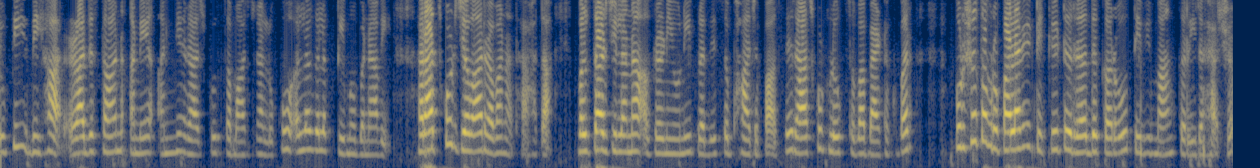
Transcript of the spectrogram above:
યુપી, બિહાર, રાજસ્થાન અને અન્ય રાજપૂત સમાજના લોકો અલગ અલગ ટીમો બનાવી રાજકોટ જવા રવાના થયા હતા. વલસાડ જિલ્લાના અગ્રણીઓની પ્રદેશ ભાજપ પાસે રાજકોટ લોકસભા બેઠક પર પુરુષોત્તમ રૂપાલાની ટિકિટ રદ કરો તેવી માંગ કરી રહ્યા છે.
